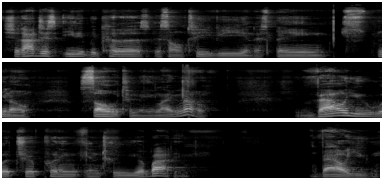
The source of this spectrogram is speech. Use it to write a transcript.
Should I just eat it because it's on TV and it's being, you know, sold to me? Like, no. Value what you're putting into your body. Value.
